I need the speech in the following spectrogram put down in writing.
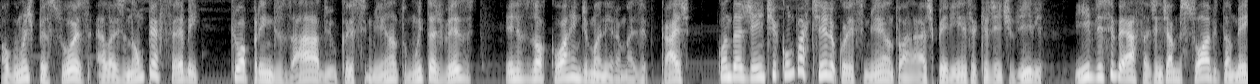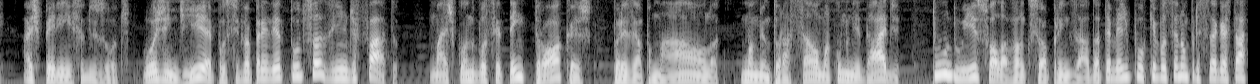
Algumas pessoas elas não percebem que o aprendizado e o crescimento, muitas vezes, eles ocorrem de maneira mais eficaz quando a gente compartilha o conhecimento, a, a experiência que a gente vive e vice-versa, a gente absorve também a experiência dos outros. Hoje em dia é possível aprender tudo sozinho, de fato, mas quando você tem trocas, por exemplo, uma aula, uma mentoração, uma comunidade, tudo isso alavanca o seu aprendizado, até mesmo porque você não precisa gastar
